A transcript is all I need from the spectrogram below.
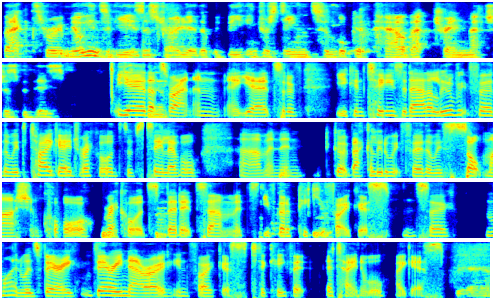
back through millions of years in Australia that would be interesting to look at how that trend matches with this. Yeah, that's yeah. right. And uh, yeah, it's sort of, you can tease it out a little bit further with tide gauge records of sea level um, and then go back a little bit further with salt marsh and core records, but it's, um, it's, you've got to pick your focus. And so mine was very, very narrow in focus to keep it attainable, I guess. Yeah,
